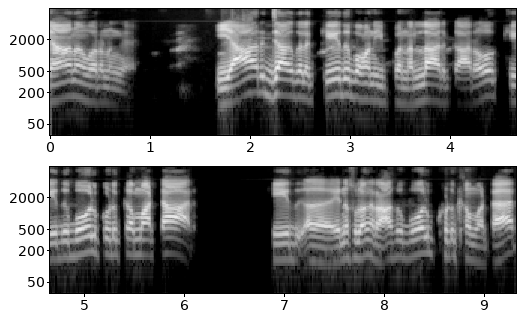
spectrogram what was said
ஞானம் வரணுங்க. யார் ஜாதகத்துல கேது பவன் இப்ப நல்லா இருக்காரோ கேது போல் கொடுக்க மாட்டார். கேது என்ன சொல்லுவாங்க ராகு போல் கொடுக்க மாட்டார்.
